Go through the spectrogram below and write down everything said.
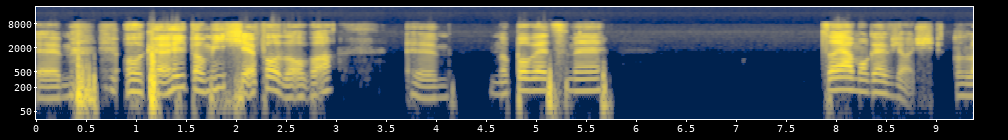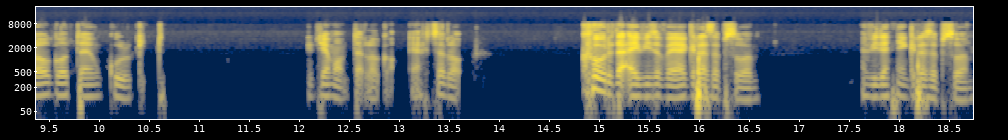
Em, Okej, to mi się podoba. Em, no powiedzmy... Co ja mogę wziąć? Logo ten kulkit. Gdzie mam te logo? Ja chcę logo. Kurde, ej widzowie, ja grę zepsułem. Ewidentnie grę zepsułem.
